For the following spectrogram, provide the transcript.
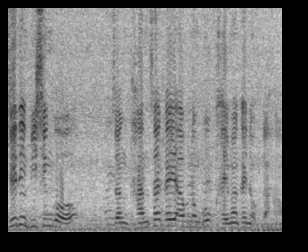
जेनि बिसिंग जों थानसाखाय आबनो बु खायमाखाय न गाहाम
